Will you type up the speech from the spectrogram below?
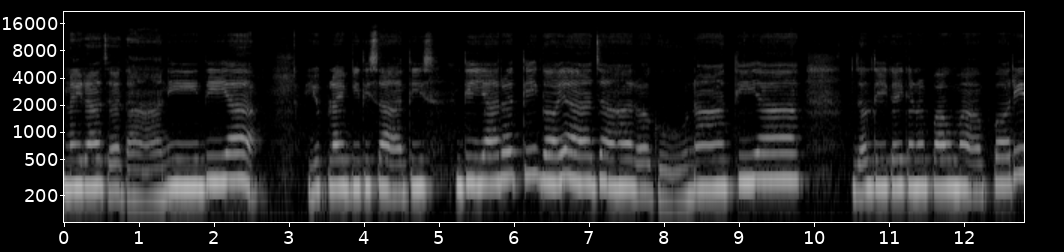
नै राजधानी दिया। युपलाई विदिशा दिस दिया र ती गया जहाँ रघुनाथ जल्दी गइकन पाउमा परि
